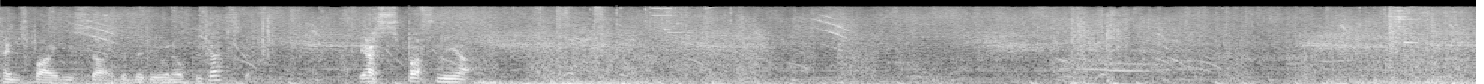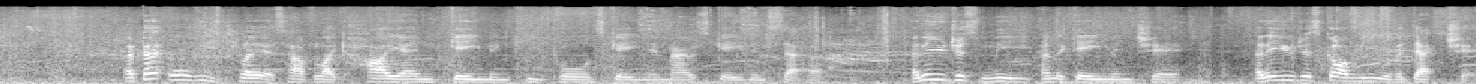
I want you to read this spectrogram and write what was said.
Hence why we started the video in open custom. Yes, buff me up. I bet all these players have like high-end gaming keyboards, gaming mouse, gaming setup. And then you just me and a gaming chair. And then you just got me with a deck chair.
